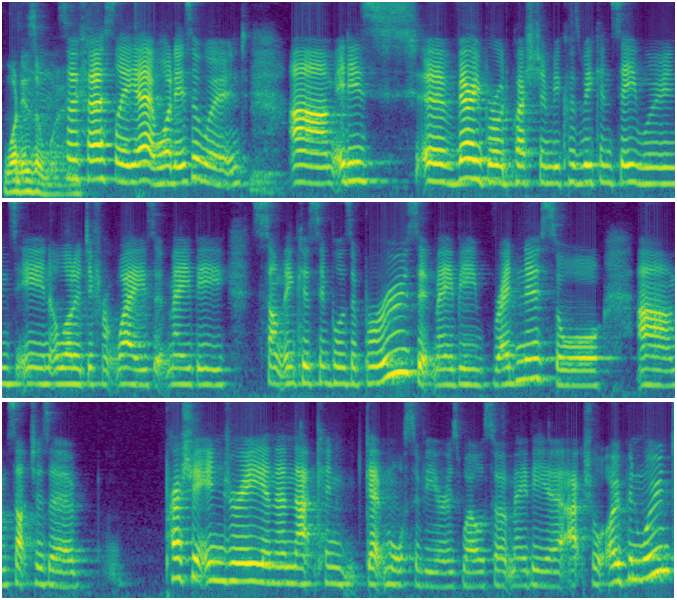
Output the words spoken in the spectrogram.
What is a wound? So firstly, yeah, what is a wound? Um, it is a very broad question because we can see wounds in a lot of different ways. It may be something as simple as a bruise, it may be redness or um, such as a pressure injury and then that can get more severe as well. So it may be an actual open wound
